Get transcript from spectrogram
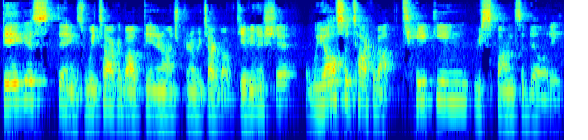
biggest things we talk about being an entrepreneur, we talk about giving a shit. We also talk about taking responsibility.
